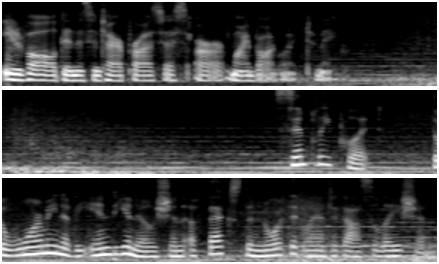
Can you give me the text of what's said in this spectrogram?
involved in this entire process are mind boggling to me. Simply put, the warming of the Indian Ocean affects the North Atlantic Oscillation.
